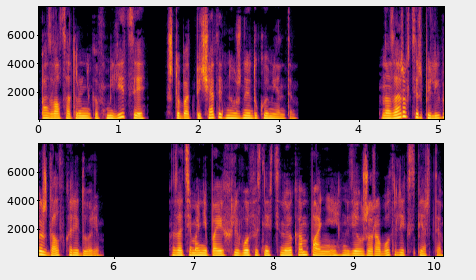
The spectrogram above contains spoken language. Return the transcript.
Позвал сотрудников милиции, чтобы отпечатать нужные документы. Назаров терпеливо ждал в коридоре. Затем они поехали в офис нефтяной компании, где уже работали эксперты.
